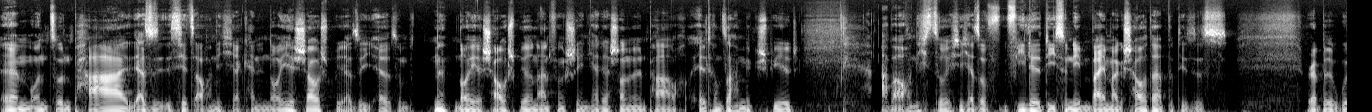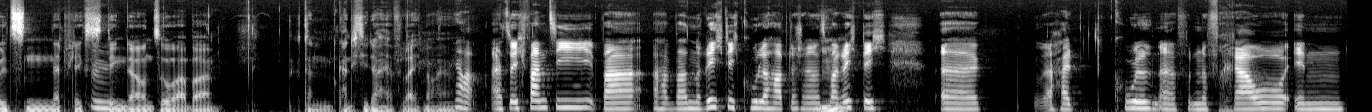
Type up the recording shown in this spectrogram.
ähm, und so ein paar, also ist jetzt auch nicht ja keine neue Schauspielerin, also, also ne, neue Schauspielerin in Anführungsstrichen, die hat ja schon in ein paar auch älteren Sachen mitgespielt, aber auch nicht so richtig, also viele, die ich so nebenbei mal geschaut habe, dieses Rebel Wilson Netflix-Ding Mhm. da und so, aber dann kann ich die daher vielleicht noch, ja. Ja, also ich fand sie war, war eine richtig coole Hauptdarstellerin. Es war Mhm. richtig äh, halt cool, äh, eine Frau in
